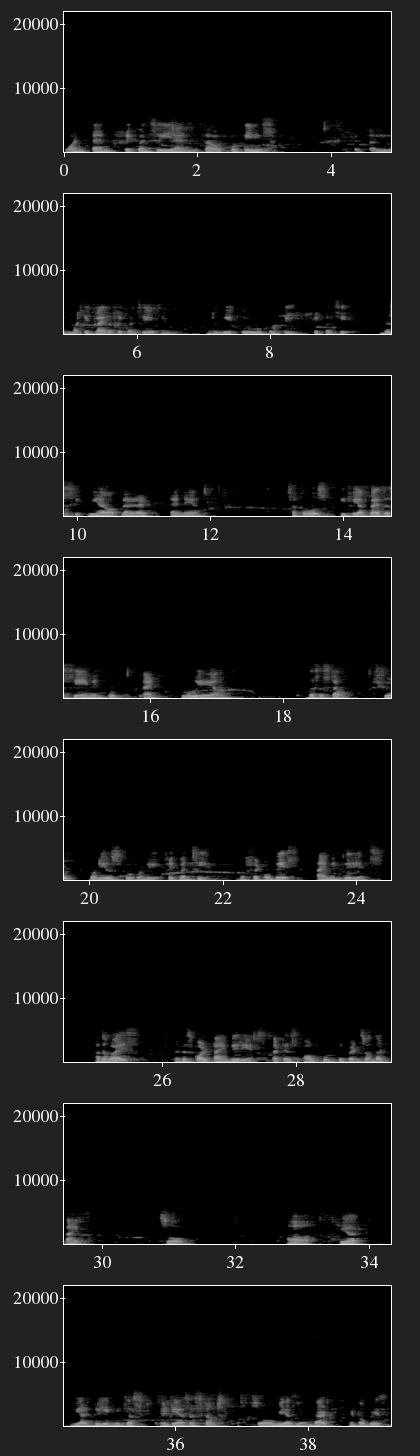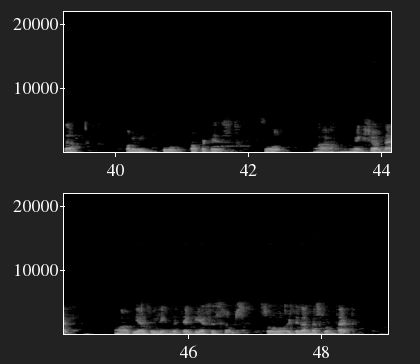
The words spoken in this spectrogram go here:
110 frequency and the output is I'll multiply the frequency using it will be 220 frequency. This we have applied at 10 am. Suppose if we apply the same input at 2 am, the system should produce 220 frequency if it obeys time invariance. Otherwise, it is called time variance. That is, output depends on the time. So, uh, here we are dealing with just LTI systems. So, we assume that it obeys the following two properties. So, uh, make sure that uh, we are dealing with LTI systems. So, it is understood that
